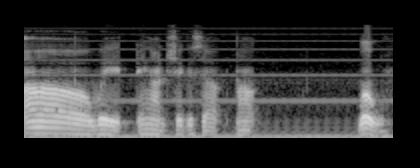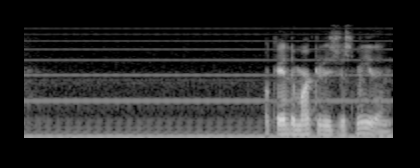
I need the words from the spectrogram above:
Oh, wait, hang on, check this out. Well, whoa. Okay, the market is just me then.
